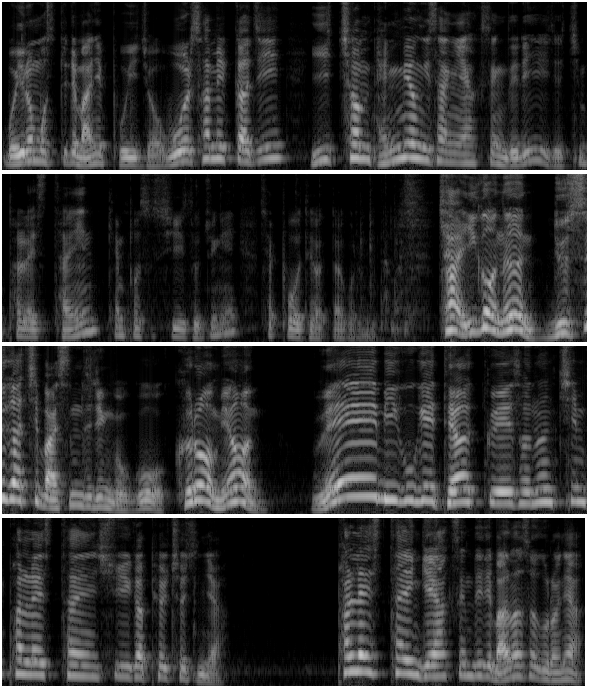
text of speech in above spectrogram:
뭐 이런 모습들이 많이 보이죠. 5월 3일까지 2,100명 이상의 학생들이 이제 친팔레스타인 캠퍼스 시위 도중에 체포되었다고 합니다. 자, 이거는 뉴스 같이 말씀드린 거고 그러면 왜 미국의 대학교에서는 친팔레스타인 시위가 펼쳐지냐? 팔레스타인계 학생들이 많아서 그러냐?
